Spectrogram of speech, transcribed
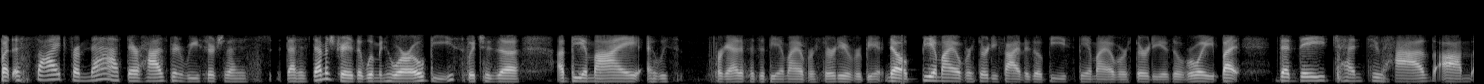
But aside from that there has been research that has that has demonstrated that women who are obese which is a a BMI I was forget if it's a BMI over 30 over BMI. No, BMI over 35 is obese. BMI over 30 is overweight. But that they tend to have um,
